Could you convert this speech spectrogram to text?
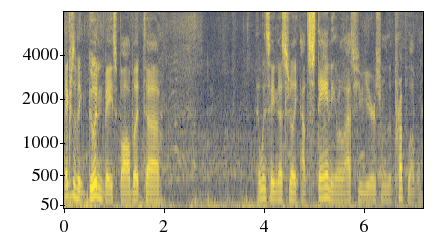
Bakersfield's been good in baseball, but uh, I wouldn't say necessarily outstanding over the last few years from the prep level.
